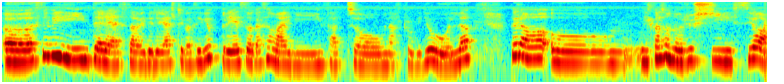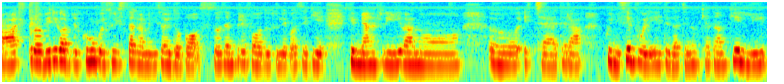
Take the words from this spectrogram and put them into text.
Uh, se vi interessa vedere le altre cose che ho preso, casomai vi faccio un altro video haul. Però uh, nel caso non riuscissi o altro, vi ricordo che comunque su Instagram di solito posto sempre foto sulle cose che, che mi arrivano, uh, eccetera. Quindi se volete date un'occhiata anche lì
